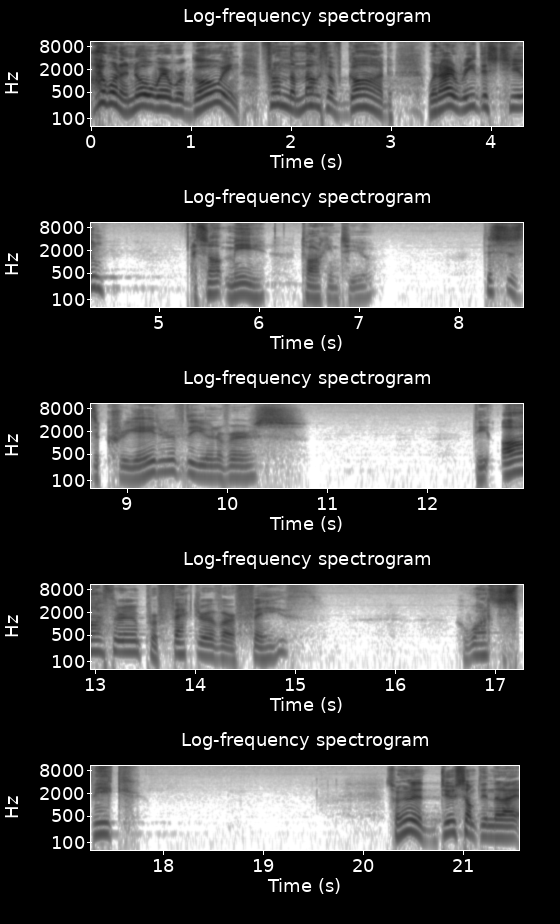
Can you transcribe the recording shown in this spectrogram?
I want to know where we're going from the mouth of God. When I read this to you, it's not me talking to you. This is the creator of the universe, the author and perfecter of our faith, who wants to speak. So I'm going to do something that I,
